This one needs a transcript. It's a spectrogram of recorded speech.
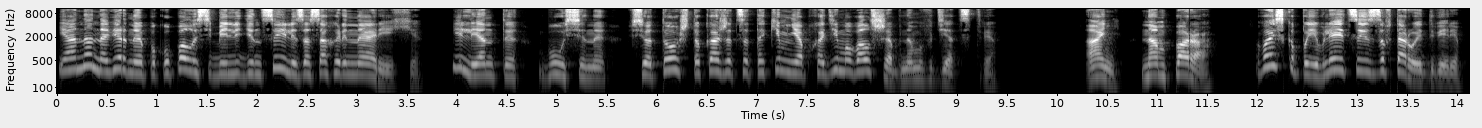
И она, наверное, покупала себе леденцы или засахаренные орехи. И ленты, бусины, все то, что кажется таким необходимо волшебным в детстве. «Ань, нам пора!» Васька появляется из-за второй двери.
